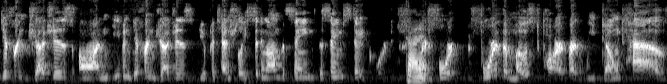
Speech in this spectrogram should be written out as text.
different judges on, even different judges you know, potentially sitting on the same the same state court. Got it. But for for the most part, right, we don't have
